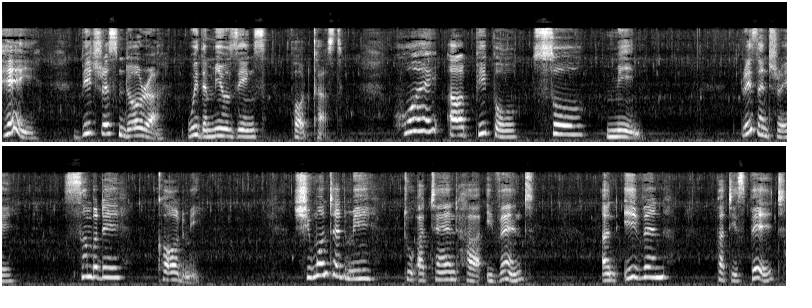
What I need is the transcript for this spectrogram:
Hey, Beatrice Ndora with the Musings podcast. Why are people so mean? Recently, somebody called me. She wanted me to attend her event and even participate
